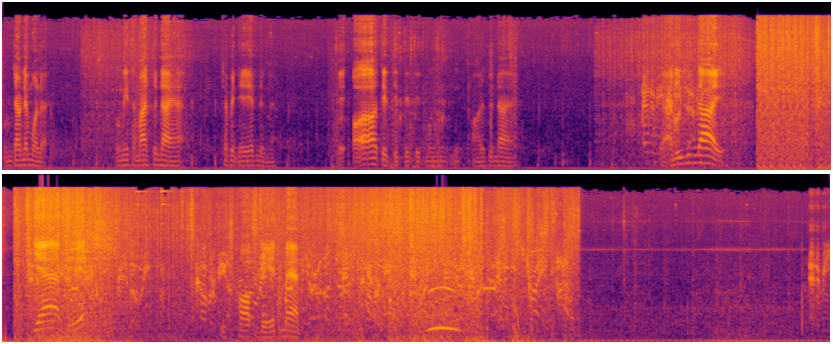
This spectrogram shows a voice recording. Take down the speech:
ผมจำได้หมดเลย ตรงนี้สามารถขึ้นได้ฮะ ถ้าเป็น AF1 นะเอ๊ะอ๋อติดติดติดติดมึงอ๋อขึ้นได้แต่อันนี้วิ่ง contact. ได้แย่ ชอบเดทแมท We are under cover. Enemy strike. Enemy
